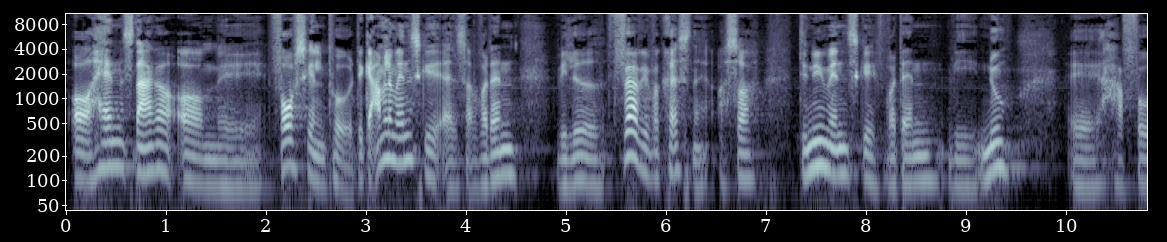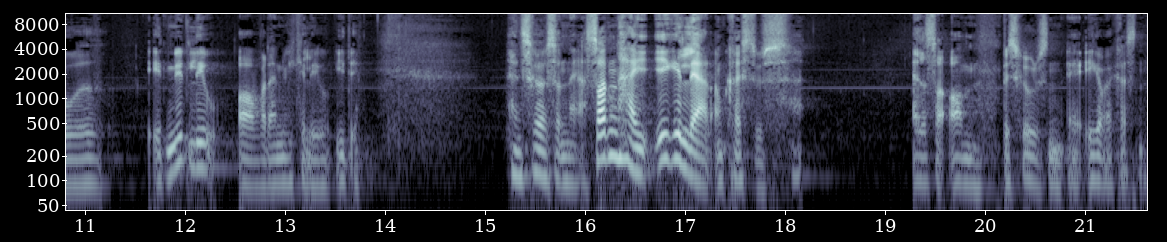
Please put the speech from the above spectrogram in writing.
og han snakker om øh, forskellen på det gamle menneske, altså hvordan vi levede før vi var kristne, og så det nye menneske, hvordan vi nu øh, har fået et nyt liv, og hvordan vi kan leve i det. Han skriver sådan her, sådan har I ikke lært om Kristus, altså om beskrivelsen af ikke at være kristen.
